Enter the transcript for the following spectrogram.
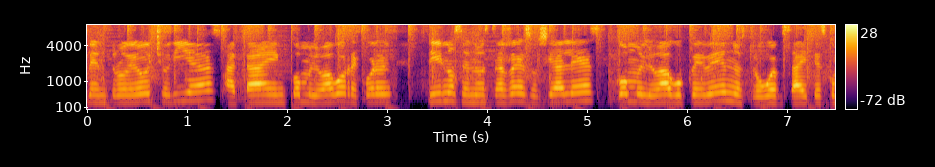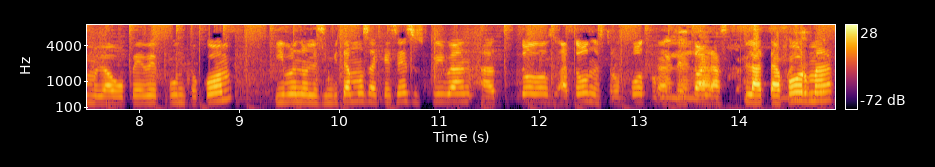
dentro de 8 días acá en Cómo lo hago. Recuerden seguirnos en nuestras redes sociales, Cómo lo hago PB, nuestro website es como lo hago pb.com. Y bueno, les invitamos a que se suscriban a todos, a todos nuestros podcasts Pónganle en todas las plataformas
